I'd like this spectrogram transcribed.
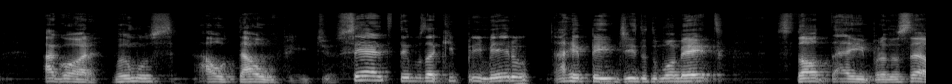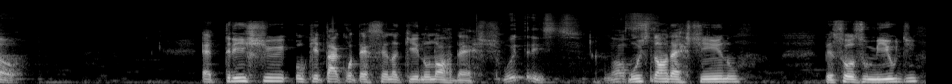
Agora, vamos ao tal vídeo, certo? Temos aqui primeiro arrependido do momento. Solta aí, produção. É triste o que está acontecendo aqui no Nordeste. Muito triste. Nossa. Muitos nordestinos, pessoas humildes,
